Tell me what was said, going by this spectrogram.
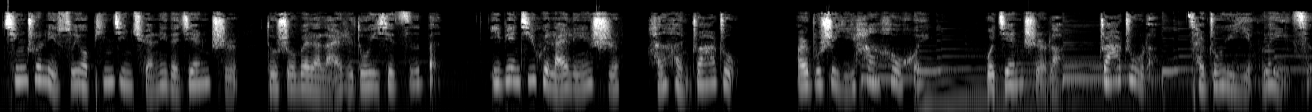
青春里所有拼尽全力的坚持，都是为了来日多一些资本，以便机会来临时狠狠抓住，而不是遗憾后悔。我坚持了，抓住了，才终于赢了一次。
